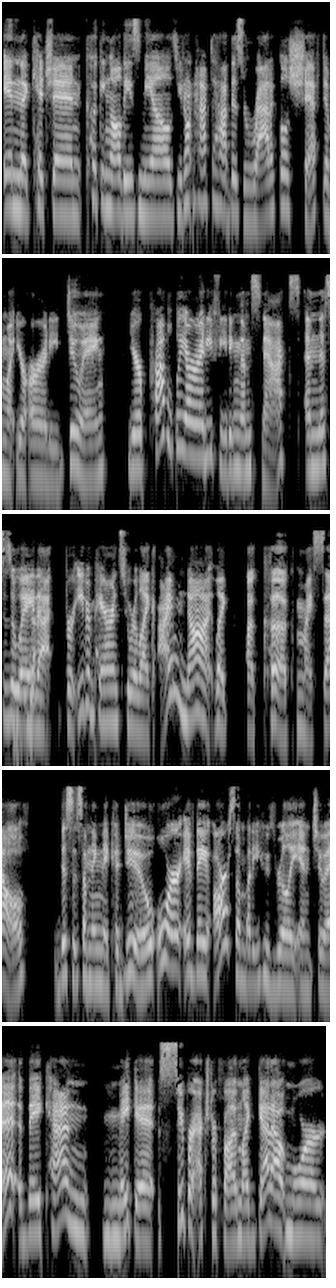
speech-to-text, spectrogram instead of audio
in the kitchen cooking all these meals. You don't have to have this radical shift in what you're already doing. You're probably already feeding them snacks. And this is a way yeah. that for even parents who are like, I'm not like a cook myself, this is something they could do. Or if they are somebody who's really into it, they can make it super extra fun, like get out more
